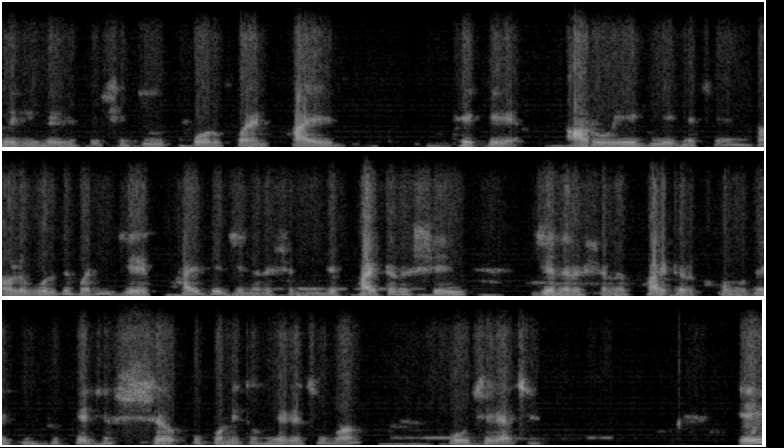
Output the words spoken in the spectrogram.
তৈরি হয়ে গেছে, সেটি ফোর পয়েন্ট ফাইভ থেকে আরও এগিয়ে গেছে। তাহলে বলতে পারি যে ফাইভের জেনারেশন যে ফাইটার সেই জেনারেশনের ফাইটার ক্ষমতায় কিন্তু তেজস উপনীত হয়ে গেছে বা পৌঁছে গেছে। এই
